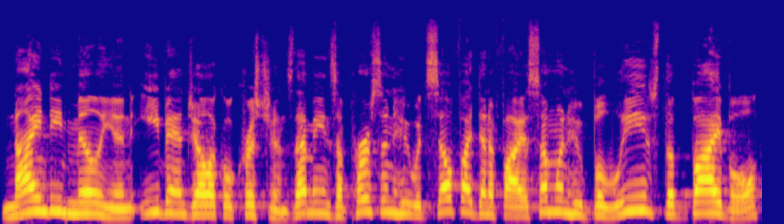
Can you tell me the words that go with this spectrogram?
90 million evangelical Christians. That means a person who would self identify as someone who believes the Bible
